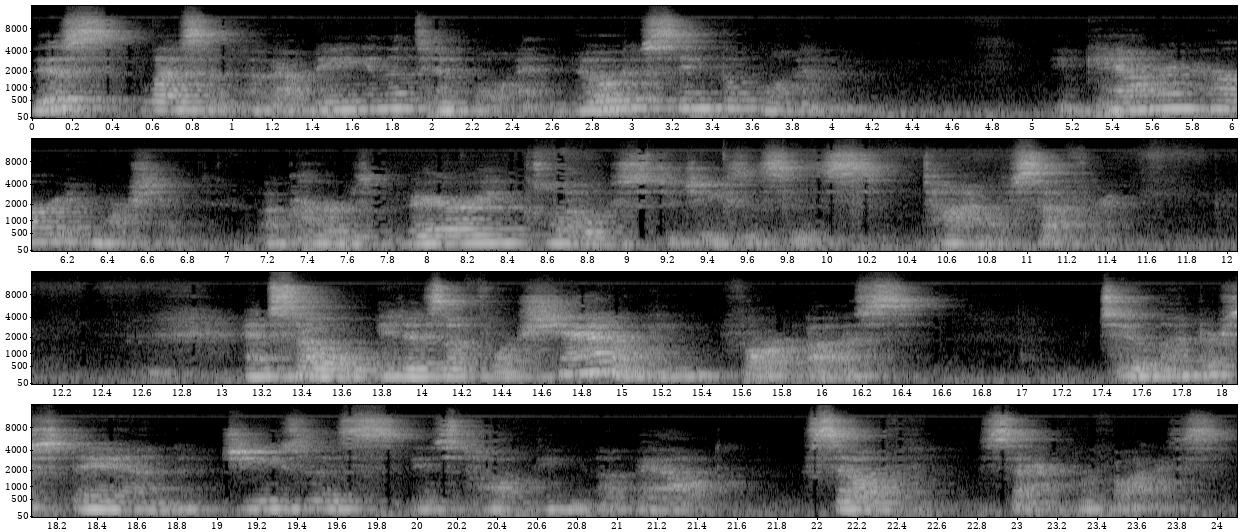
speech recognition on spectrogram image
This lesson about being in the temple and noticing the woman, encountering her in worship, occurs very close to Jesus' time of suffering. And so it is a foreshadowing for us to understand Jesus is talking about self-sacrifice,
